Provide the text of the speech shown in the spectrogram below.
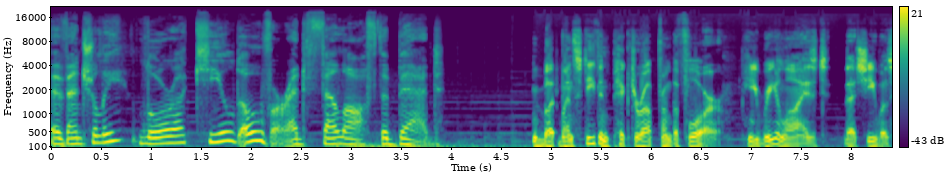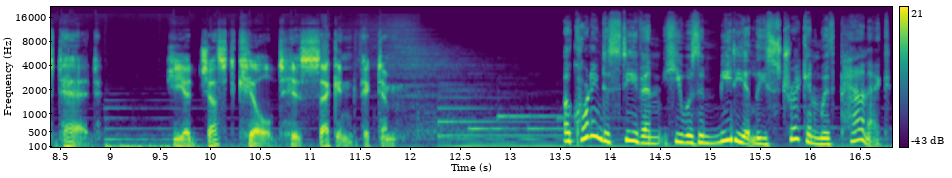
Eventually, Laura keeled over and fell off the bed. But when Steven picked her up from the floor, he realized that she was dead. He had just killed his second victim. According to Steven, he was immediately stricken with panic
